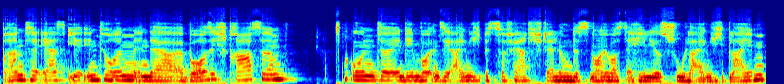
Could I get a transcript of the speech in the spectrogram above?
brannte erst ihr Interim in der Borsigstraße. Und äh, in dem wollten sie eigentlich bis zur Fertigstellung des Neubaus der Helios-Schule eigentlich bleiben.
